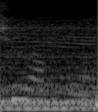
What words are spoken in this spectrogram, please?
去了？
